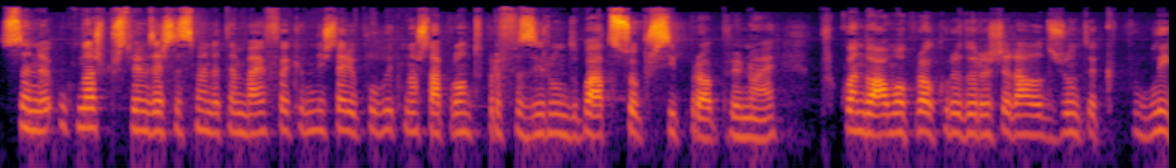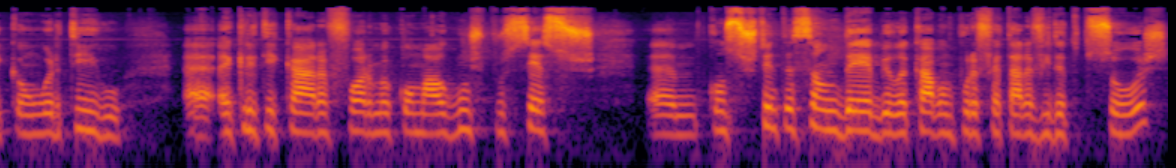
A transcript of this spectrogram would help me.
Susana, o que nós percebemos esta semana também foi que o Ministério Público não está pronto para fazer um debate sobre si próprio, não é? Porque quando há uma Procuradora-Geral adjunta que publica um artigo a, eh, a criticar a forma como alguns processos um, ehm, com sustentação débil acabam por afetar a vida de pessoas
